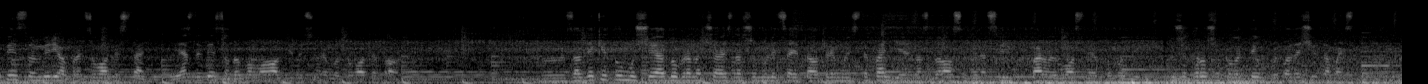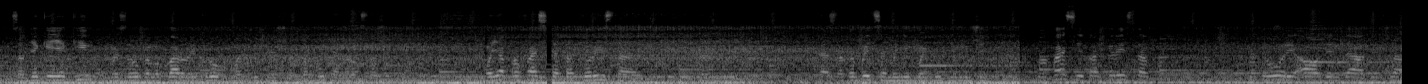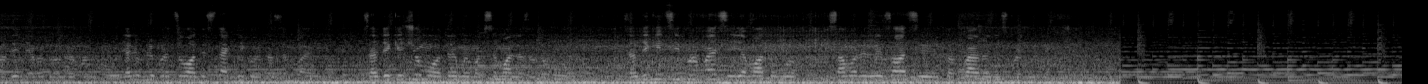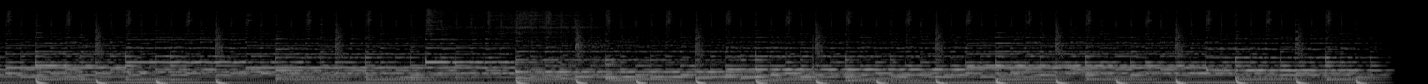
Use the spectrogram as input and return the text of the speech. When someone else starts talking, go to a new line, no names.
дитинства мріяв працювати з технікою. Я з дитинства допомагав дідусю ремонтувати трактор. Завдяки тому, що я добре навчаюсь в нашому ліцеї та отримую стипендії, я назбирав на свій перший власний автомобіль. Дуже хороший колектив викладачів та майстрів, завдяки яким ми зробимо перший крок в майбутнє, доросле життя. Моя професія тракториста е, знадобиться мені в майбутньому житті. Професії тракториста категорії А1, Д1, Ж1 я. Я люблю працювати з технікою та землею, завдяки чому отримую максимальне задоволення. Завдяки цій професії я матиму самореалізацію та впевненість в майбутньому.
